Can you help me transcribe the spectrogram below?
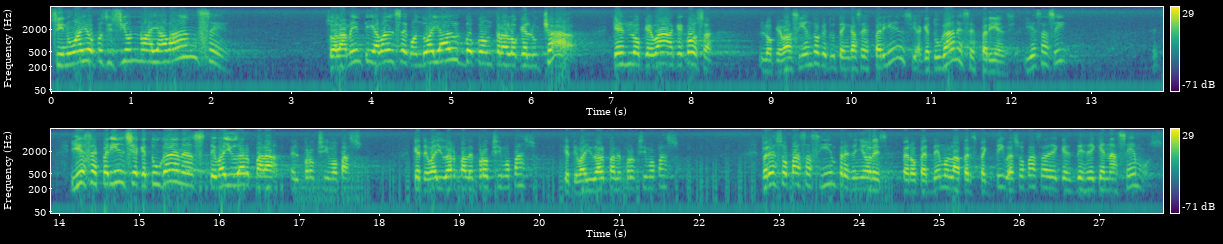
Si no hay oposición, no hay avance. Solamente hay avance cuando hay algo contra lo que luchar. ¿Qué es lo que va a qué cosa? Lo que va haciendo que tú tengas experiencia, que tú ganes experiencia. Y es así. Y esa experiencia que tú ganas te va a ayudar para el próximo paso. Que te va a ayudar para el próximo paso. Que te va a ayudar para el próximo paso. Pero eso pasa siempre, señores, pero perdemos la perspectiva. Eso pasa de que, desde que nacemos.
